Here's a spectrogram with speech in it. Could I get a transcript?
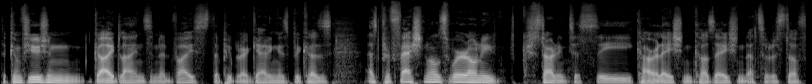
the confusion guidelines and advice that people are getting is because as professionals we're only starting to see correlation, causation, that sort of stuff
